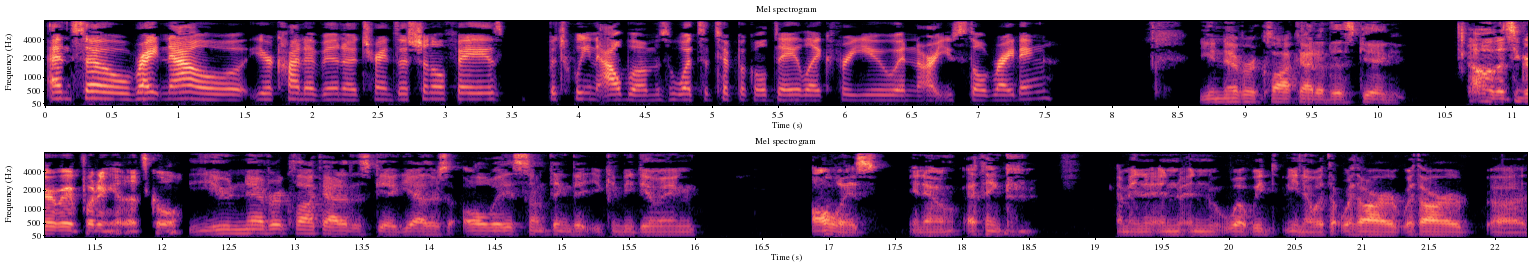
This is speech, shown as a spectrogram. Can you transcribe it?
And so, right now, you're kind of in a transitional phase between albums. What's a typical day like for you, and are you still writing? You never clock out of this gig. Oh, that's a great way of putting it. That's cool. You never clock out of this gig. Yeah, there's always something that you can be doing. Always, you know. I think, I mean, and and what we, you know, with with our with our uh,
